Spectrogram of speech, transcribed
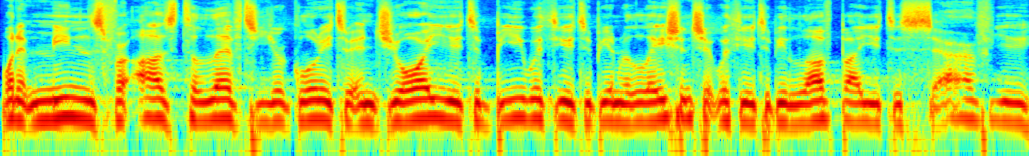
what it means for us to live to your glory, to enjoy you, to be with you, to be in relationship with you, to be loved by you, to serve you,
